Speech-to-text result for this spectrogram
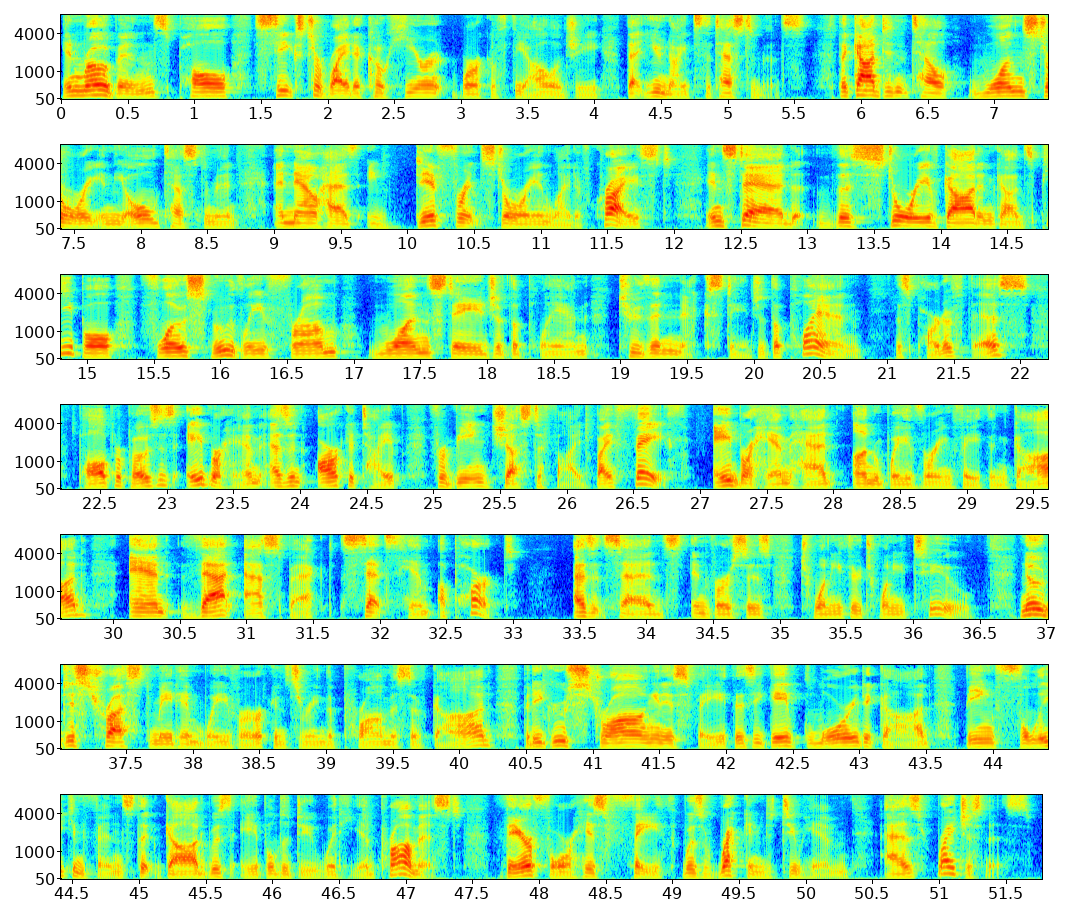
In Romans, Paul seeks to write a coherent work of theology that unites the Testaments. That God didn't tell one story in the Old Testament and now has a different story in light of Christ. Instead, the story of God and God's people flows smoothly from one stage of the plan to the next stage of the plan. As part of this, Paul proposes Abraham as an archetype for being justified by faith. Abraham had unwavering faith in God, and that aspect sets him apart. As it says in verses 20 through 22. No distrust made him waver concerning the promise of God, but he grew strong in his faith as he gave glory to God, being fully convinced that God was able to do what he had promised. Therefore, his faith was reckoned to him as righteousness.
